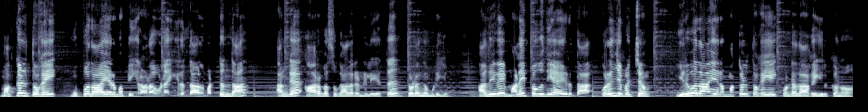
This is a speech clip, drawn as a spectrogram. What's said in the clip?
மக்கள் தொகை முப்பதாயிரம் அப்படிங்கிற அளவுல இருந்தால் மட்டும்தான் அங்க ஆரம்ப சுகாதார நிலையத்தை தொடங்க முடியும். அதுவே மலைப்பகுதியா இருந்தா குறைஞ்சபட்சம் இருபதாயிரம் மக்கள் தொகையை கொண்டதாக இருக்கணும்.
